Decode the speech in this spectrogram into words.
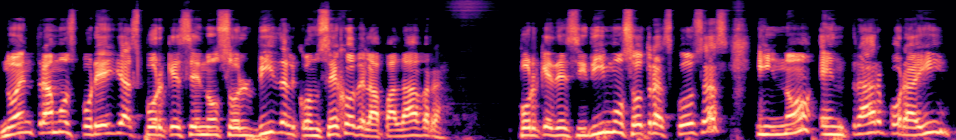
No entramos por ellas porque se nos olvida el consejo de la palabra, porque decidimos otras cosas y no entrar por ahí.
